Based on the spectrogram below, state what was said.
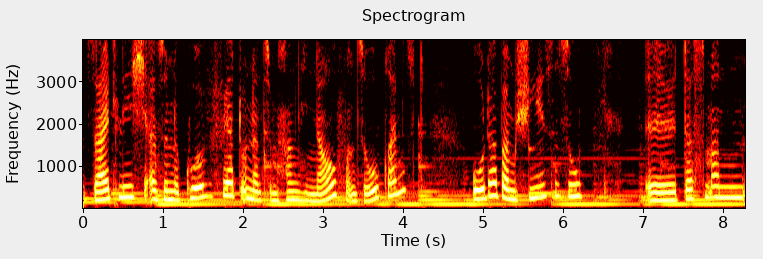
seitlich, also eine Kurve fährt und dann zum Hang hinauf und so bremst. Oder beim Ski ist es so, äh, dass man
